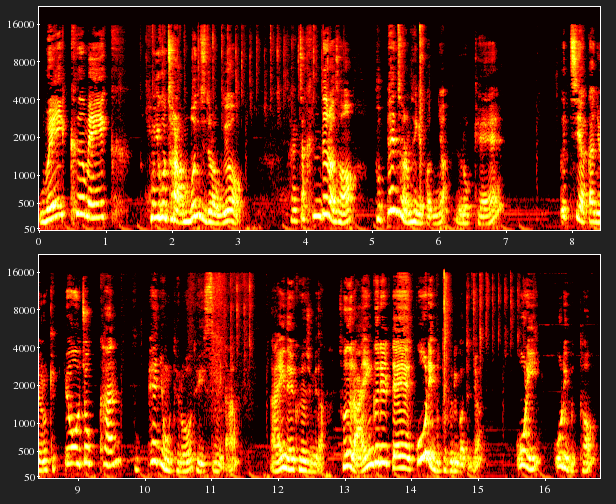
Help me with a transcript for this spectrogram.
웨이크 메이크 어, 이거 잘 안 번지더라고요. 살짝 흔들어서 붓펜처럼 생겼거든요. 이렇게 끝이 약간 이렇게 뾰족한 붓펜 형태로 되어 있습니다. 라인을 그려줍니다. 저는 라인 그릴 때 꼬리부터 그리거든요. 꼬리, 꼬리부터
